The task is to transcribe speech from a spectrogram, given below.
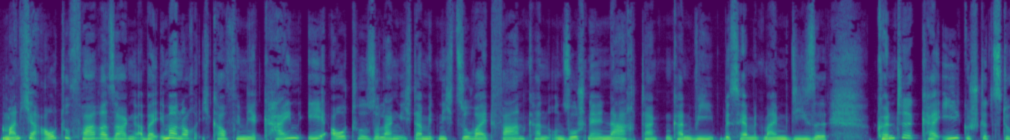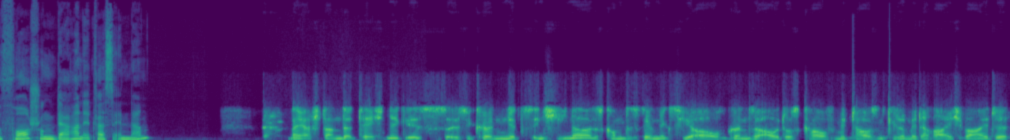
Manche Autofahrer sagen aber immer noch, ich kaufe mir kein E-Auto, solange ich damit nicht so weit fahren kann und so schnell nachtanken kann wie bisher mit meinem Diesel. Könnte KI-gestützte Forschung daran etwas ändern? Naja, Stand der Technik ist, Sie können jetzt in China, das kommt jetzt demnächst hier auch, können Sie Autos kaufen mit 1000 Kilometer Reichweite,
